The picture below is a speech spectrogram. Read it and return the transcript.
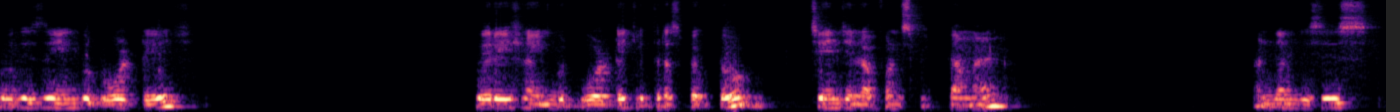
So this is the input voltage, variation of input voltage with respect to change in reference speed command. And then this is,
